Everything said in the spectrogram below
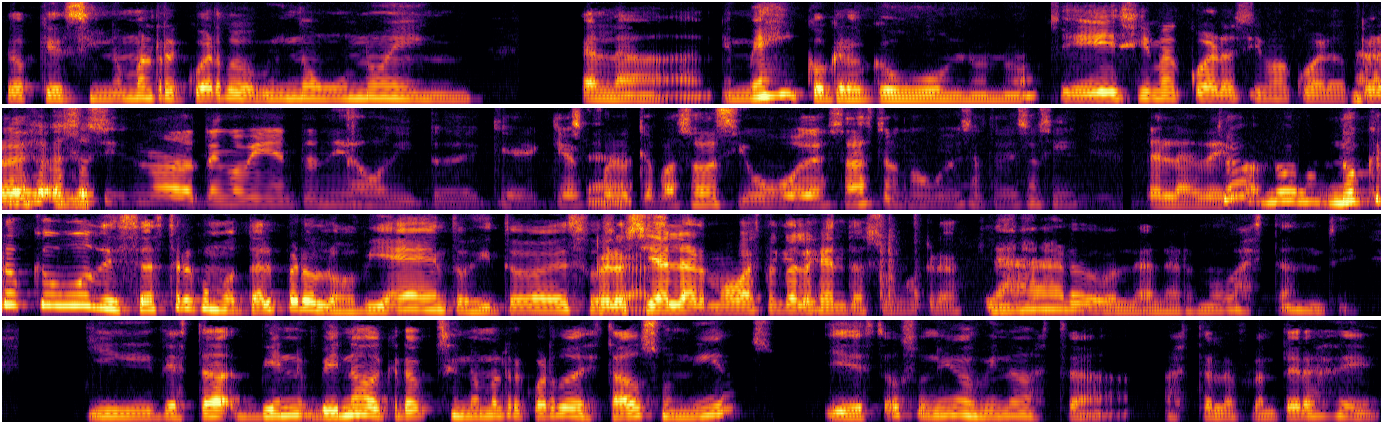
Creo que si no mal recuerdo, vino uno en, en, la, en México, creo que hubo uno, ¿no? Sí, sí me acuerdo, sí me acuerdo. Pero Ah, eso, sí no lo tengo bien entendido bonito. De qué, fue lo que pasó, si hubo desastre o no hubo desastre. Eso sí, te la de. Claro, no, no creo que hubo desastre como tal, pero los vientos y todo eso. o pero sea, sí alarmó bastante a la gente, asumo, creo. Claro, la alarmó bastante. Y de esta, vino, vino, creo, si no mal recuerdo, de Estados Unidos. Y de Estados Unidos vino hasta, hasta las fronteras de,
